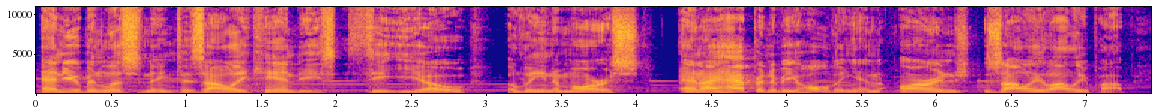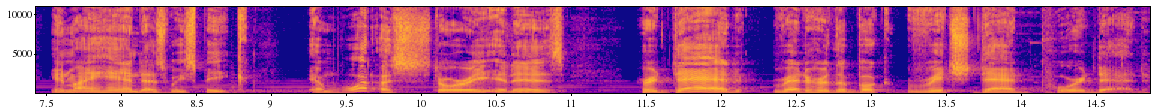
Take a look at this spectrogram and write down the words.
And you've been listening to Zolli Candy's CEO, Alina Morse, and I happen to be holding an orange Zolli lollipop in my hand as we speak. And what a story it is. Her dad read her the book Rich Dad, Poor Dad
